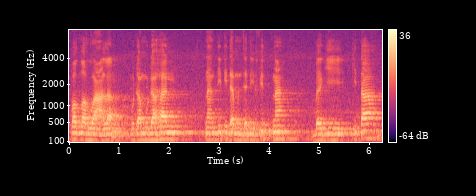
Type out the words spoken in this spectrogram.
wallahu alam. Mudah-mudahan nanti tidak menjadi fitnah bagi kita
